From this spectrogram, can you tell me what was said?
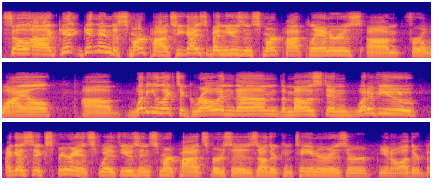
so uh, get, getting into smart pots, you guys have been using smart pot planters um, for a while. Uh, what do you like to grow in them the most, and what have you, I guess, experienced with using smart pots versus other containers or you know other b-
